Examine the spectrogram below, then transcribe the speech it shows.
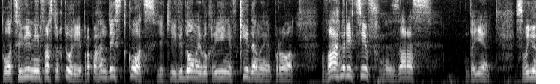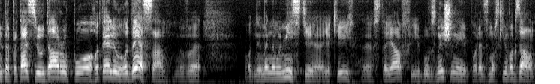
по цивільній інфраструктурі. Пропагандист Коц, який відомий в Україні вкидами про вагнерівців, зараз дає свою інтерпретацію удару по готелю Одеса в одноіменному місті, який е, стояв і був знищений поряд з морським вокзалом.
